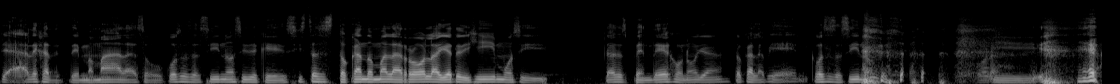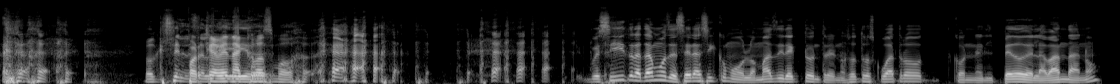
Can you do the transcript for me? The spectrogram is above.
ya déjate de mamadas o cosas así, ¿no? Así de que si estás tocando mal la rola, ya te dijimos y te haces pendejo, ¿no? Ya, tócala bien y cosas así, ¿no? y... Se les Porque ven a. Cosmo. Pues sí, tratamos de ser así como lo más directo entre nosotros cuatro con el pedo de la banda, ¿no?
